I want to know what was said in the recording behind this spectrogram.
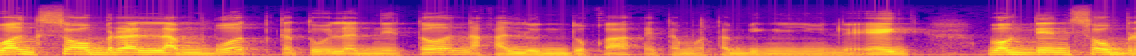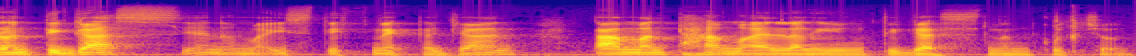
Huwag sobrang lambot, katulad nito, nakalundo ka, kita mo tabingin yung leeg. Huwag din sobrang tigas, yan, ah, may stiff neck ka dyan. Taman-tama lang yung tigas ng kutsyon.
